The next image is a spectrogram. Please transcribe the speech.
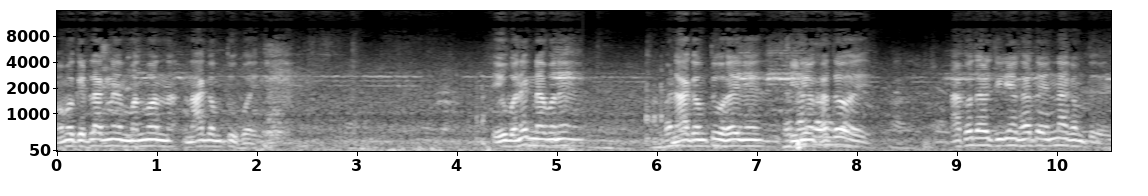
આમાં કેટલાક ને મનમાં ના ગમતું હોય. એવું બને કે ના બને? ના ગમતું હોય ને ચીડિયો ખાતો હોય. આખો દાડો ચીડિયા ખાતો એને ના ગમતું હોય.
